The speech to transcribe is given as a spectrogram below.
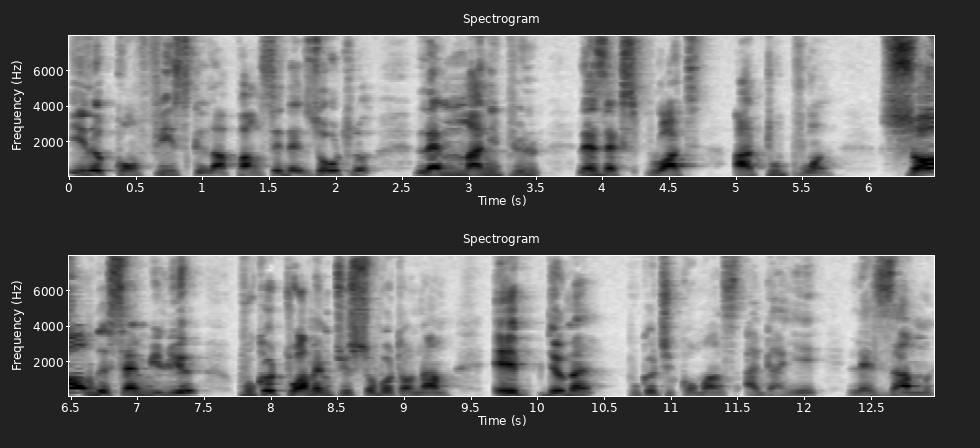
Ils confisquent la pensée des autres, les manipulent, les exploitent à tout point. Sors de ces milieux pour que toi-même tu sauves ton âme et demain pour que tu commences à gagner les âmes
